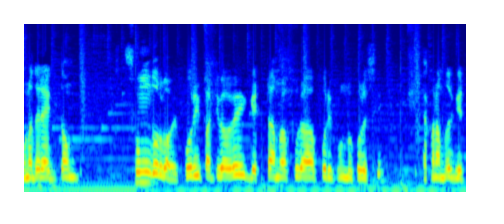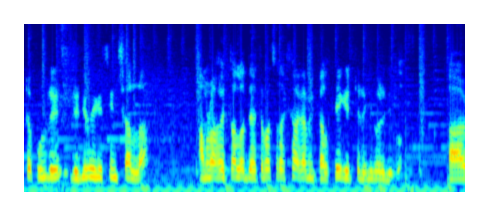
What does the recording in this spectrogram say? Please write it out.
ওনাদের একদম সুন্দরভাবে, পরিপাটিভাবে গেটটা আমরা পুরো পরিপূর্ণ করেছি। এখন আমাদের গেটটা ফুল রেডি হয়ে গেছে ইনশাল্লাহ আমরা হয়তো আল্লাহ দেখতে পাচ্ছি রাখছি আগামী কালকে গেটটা ডেলিভারি দিব। আর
